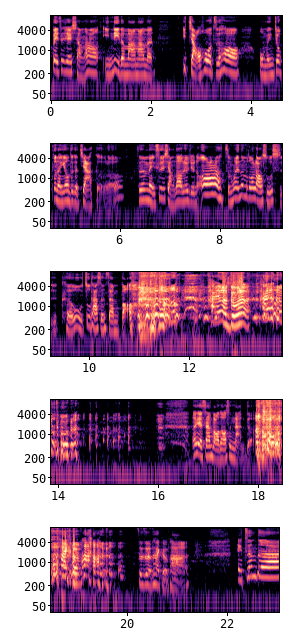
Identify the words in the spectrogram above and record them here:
被这些想要盈利的妈妈们一缴获之后，我们就不能用这个价格了。真的每次想到就觉得哦，怎么会那么多老鼠屎？可恶！祝他生三宝，太恶毒了，太恶毒了！而且三宝都是男的，太可怕了！这真的太可怕了！哎，真的啊，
